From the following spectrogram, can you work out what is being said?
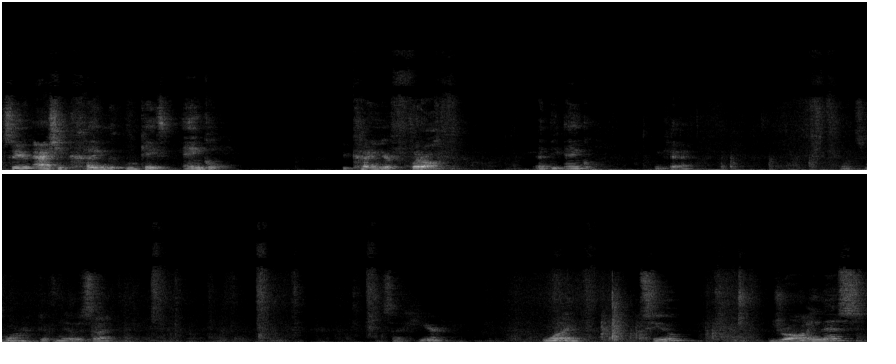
So you're actually cutting the uke's ankle. You're cutting your foot off at the ankle. Okay. Once more, go from the other side. Side here. One, two, drawing this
